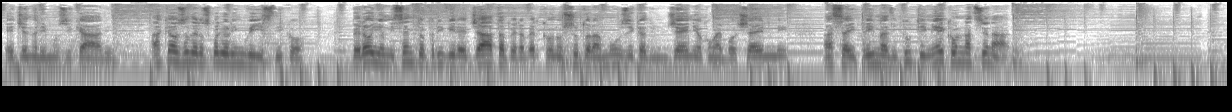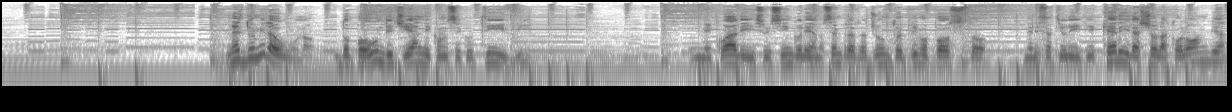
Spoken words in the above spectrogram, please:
e generi musicali, a causa dello scoglio linguistico, però io mi sento privilegiata per aver conosciuto la musica di un genio come Bocelli assai prima di tutti i miei connazionali. Nel 2001, dopo 11 anni consecutivi, nei quali i suoi singoli hanno sempre raggiunto il primo posto negli Stati Uniti, Carey lasciò la Colombia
